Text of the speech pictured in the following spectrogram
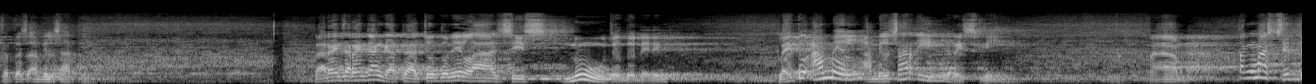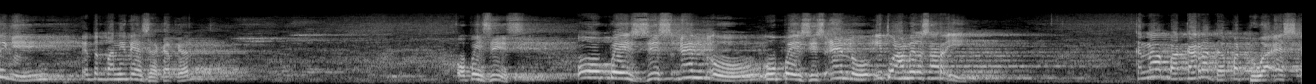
Terus ambil syari. Nah rencana-rencana nggak ada contohnya lazis nu contohnya ini. Lah itu ambil ambil syari resmi nah teng masjid ini enten panitia zakat kan OPZIS OPZIS NU OPZIS NU itu ambil syari Kenapa? Karena dapat dua SK.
